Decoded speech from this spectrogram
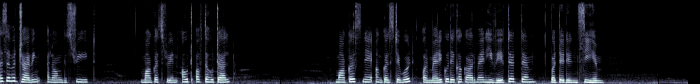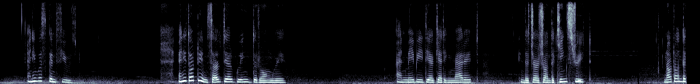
As they were driving along the street, Marcus ran out of the hotel. Marcus ने अंकल स्टीवर्ट और मैरी को देखा कार में and he waved at them but they didn't see him and he was confused and he thought to himself they are going the wrong way and maybe they are getting married in the church on the king street not on the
